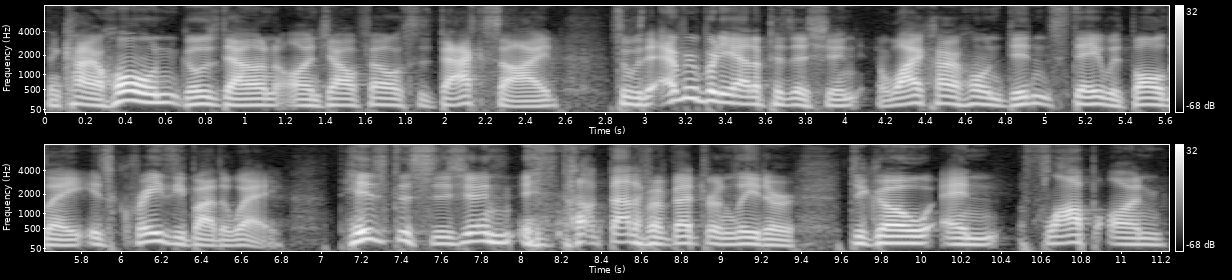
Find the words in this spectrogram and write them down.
Then Callejon goes down on João Felix's backside. So, with everybody out of position, and why Callejon didn't stay with Balde is crazy, by the way. His decision is not that of a veteran leader to go and flop on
